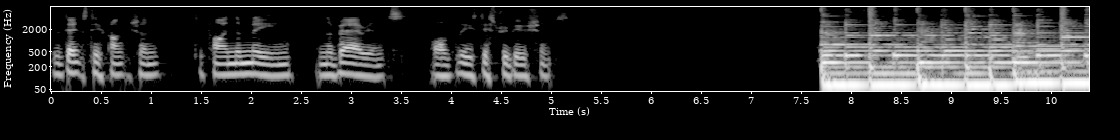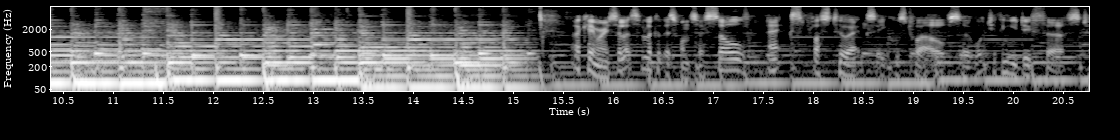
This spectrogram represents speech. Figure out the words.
the density function to find the mean and the variance of these distributions. Okay, Marie, so let's have a look at this one. So solve x plus 2x equals 12. So what do you think you do first?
